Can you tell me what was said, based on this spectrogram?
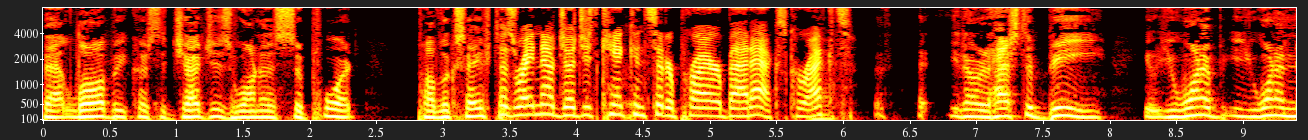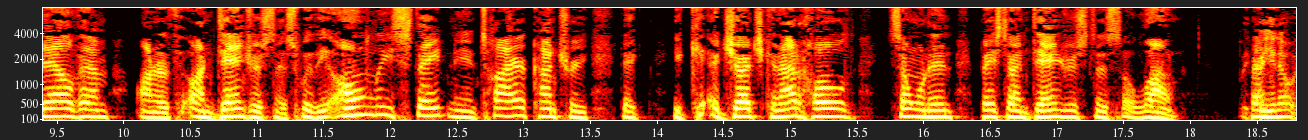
that law because the judges want to support public safety. Because right now, judges can't consider prior bad acts, correct? You know, it has to be. You, want to you want to nail them on a, on dangerousness. We're the only state in the entire country that you, a judge cannot hold someone in based on dangerousness alone. But, you know,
